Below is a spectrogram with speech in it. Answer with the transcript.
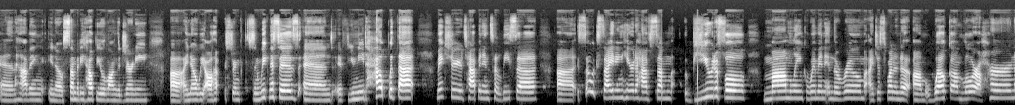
and having, you know, somebody help you along the journey. Uh, I know we all have strengths and weaknesses, and if you need help with that, make sure you're tapping into Lisa. Uh, so exciting here to have some beautiful mom link women in the room. I just wanted to um, welcome Laura Hearn.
